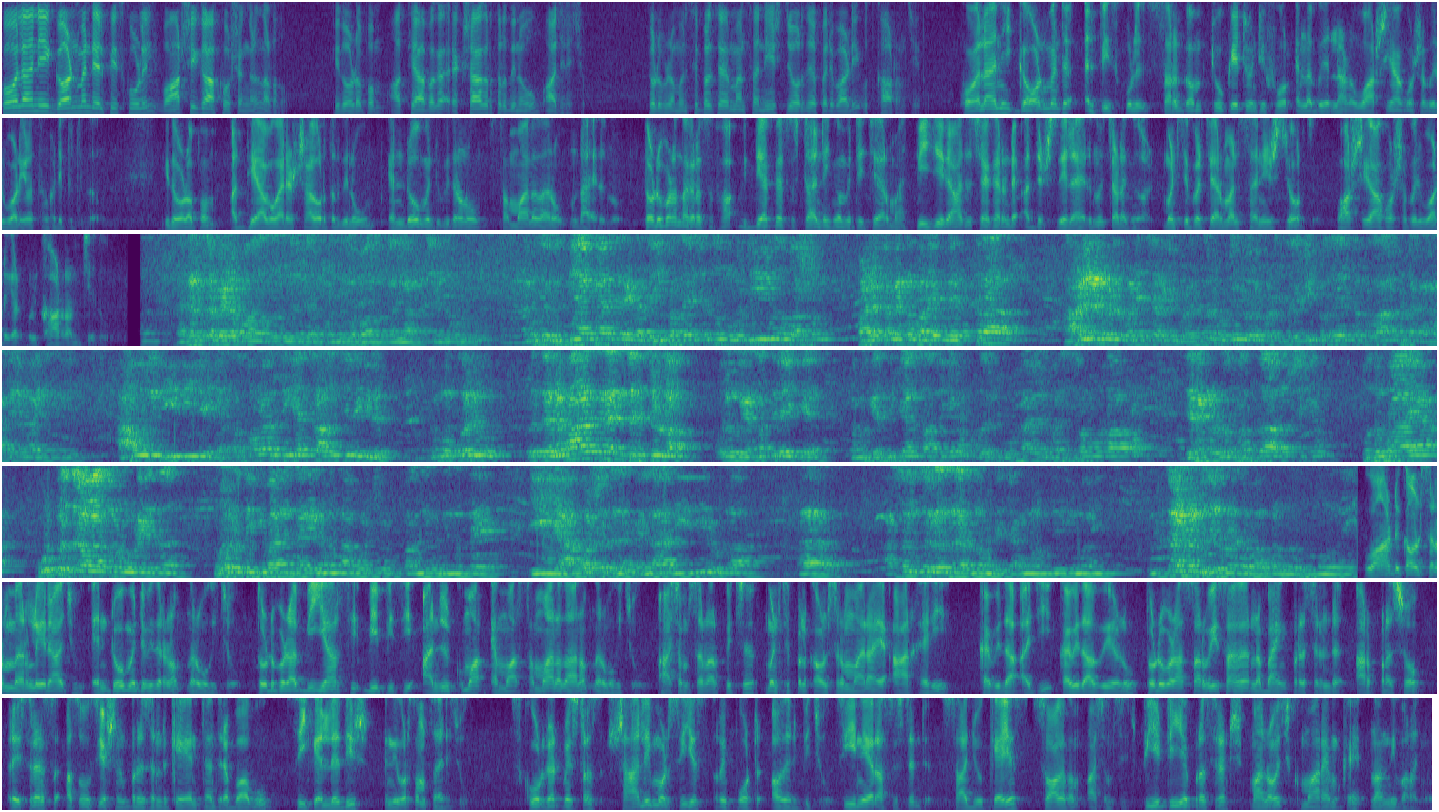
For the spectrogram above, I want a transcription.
Kolani government L P സ്കൂളിൽ വാർഷികാഘോഷങ്ങൾ നടന്നു. ഇതോടൊപ്പം അധ്യാപക രക്ഷാകർതൃ ദിനവും ആചരിച്ചു. Thodupuzha municipal chairman Saneesh George പരിപാടി ഉദ്ഘാടനം ചെയ്തു. കോലാനി ഗവൺമെന്റ് എൽ പി സ്കൂളിൽ Sargam two K twenty four എന്ന പേരിലാണ് വാർഷികാഘോഷ പരിപാടികൾ സംഘടിപ്പിച്ചത്. ഇതോടൊപ്പം അധ്യാപക രക്ഷാകർത്തൃ ദിനവും എൻഡോമെന്റ് വിതരണവും സമ്മാനദാനവും ഉണ്ടായിരുന്നു. തൊടുപുഴ നഗരസഭ വിദ്യാഭ്യാസ standing committee chairman P G രാജശേഖരന്റെ അധ്യക്ഷതയിലായിരുന്നു ചടങ്ങുകൾ. മുനിസിപ്പൽ ചെയർമാൻ സനീഷ് ജോർജ് വാർഷികാഘോഷ പരിപാടികൾ ഉദ്ഘാടനം ചെയ്തു. നഗരസഭയുടെ ഭാഗത്തുനിന്ന് ഭാഗത്തെല്ലാം ചെയ്തു കൊടുക്കും നമുക്ക് വിദ്യാഭ്യാസ രംഗത്ത് ഈ പ്രദേശത്ത് നൂറ്റി ഇരുപത് വർഷം പഴക്കം എന്ന് പറയുമ്പോൾ എത്ര ആളുകൾ ഇവിടെ പഠിച്ചിറങ്ങി എത്ര കുട്ടികൾ ഇവിടെ പഠിച്ചിറങ്ങി പ്രദേശത്തെ പ്രധാനപ്പെട്ട കലാലയമായി ആ ഒരു രീതിയിലേക്ക് എത്രത്തോളം എത്തിക്കാൻ സാധിച്ചില്ലെങ്കിലും നമുക്കൊരു ഒരു നിലവാരത്തിനനുസരിച്ചുള്ള ഒരു എണ്ണത്തിലേക്ക് നമുക്ക് എത്തിക്കാൻ സാധിക്കണം. അതൊരു കൂട്ടായ ഒരു പരിശ്രമം ഉണ്ടാവണം. ജനങ്ങളുടെ ശ്രദ്ധ ആകർഷിക്കണം. പൊതുവായ കൂട്ടുത്തരവാദിത്തോടുകൂടി ഇന്ന് പ്രവർത്തിക്കുവാനും കഴിയണമെന്ന് ആഘോഷം പറഞ്ഞുകൊണ്ട് ഇന്നത്തെ ഈ ആഘോഷത്തിന് എല്ലാ രീതിയിലുള്ള ആശംസകൾ നേർന്നുകൊണ്ട് ചങ്ങമായി ഉദ്ഘാടനം ചെയ്തുകൊണ്ട് വാക്കുകൾ. Ward councillor Merly Raju endowment വിതരണം നിർവഹിച്ചു. Thodupuzha B R C B P C Anilkumar M R സമ്മാനദാനം നിർവഹിച്ചു. ആശംസകൾ അർപ്പിച്ച് മുനിസിപ്പൽ കൗൺസിലർമാരായ ആർ ഹരി കവിത അജി കവിത വേണു തൊടുപുഴ സർവീസ് സഹകരണ bank president R Prashobh residence association president K N Chandrababu C K Latheesh എന്നിവർ സംസാരിച്ചു. School head mistress Shalimol C S report അവതരിപ്പിച്ചു. Senior assistant Saju K S സ്വാഗതം ആശംസിച്ചു. P T A president Manoj Kumar M K നന്ദി പറഞ്ഞു.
